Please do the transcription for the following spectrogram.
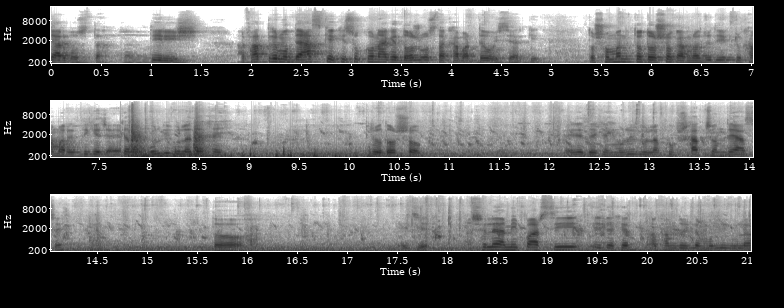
চার বস্তা, তিরিশ। আর পাত্রের মধ্যে আজকে কিছুক্ষণ আগে দশ বস্তা খাবার দেওয়া হয়েছে আর কি। তো সম্মানিত দর্শক, আমরা যদি একটু খামারের দিকে যাই। আমার মুরগিগুলো দেখাই? প্রিয় দর্শক, এই যে দেখেন মুরগিগুলো খুব স্বাচ্ছন্দ্যে আছে। তো এই যে আসলে আমি পারছি, এই দেখেন, আলহামদুলিল্লাহ মুরগিগুলা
